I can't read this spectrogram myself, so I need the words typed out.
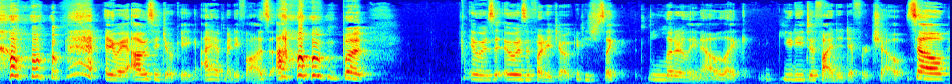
anyway, obviously joking. I have many flaws. Um, but it was it was a funny joke. And he's just like, literally no like you need to find a different show so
